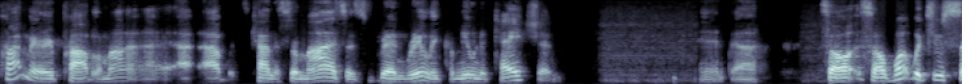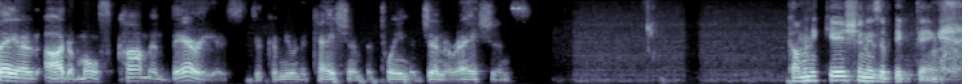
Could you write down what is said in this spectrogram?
primary problem, I, I, I would kind of surmise, has been really communication. And uh, so, so what would you say are, are the most common barriers to communication between the generations? Communication is a big thing.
